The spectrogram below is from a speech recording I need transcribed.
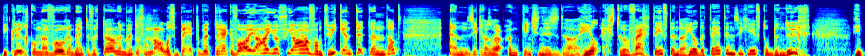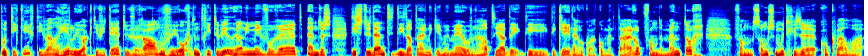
die kleuter komt naar voren en begint te vertellen en begint er van alles bij te betrekken. Van oh ja, juf, ja, van het weekend dit en dat. En zeker als er een kindje is dat heel extrovert heeft en dat heel de tijd in zich heeft, op den deur hypothekeert die wel heel uw activiteit, uw verhaal of uw ochtendritueel gaat niet meer vooruit. En dus die student die dat daar een keer met mij over had, ja, die, die, die kreeg daar ook wel commentaar op van de mentor. Van soms moet je ze ook wel wat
